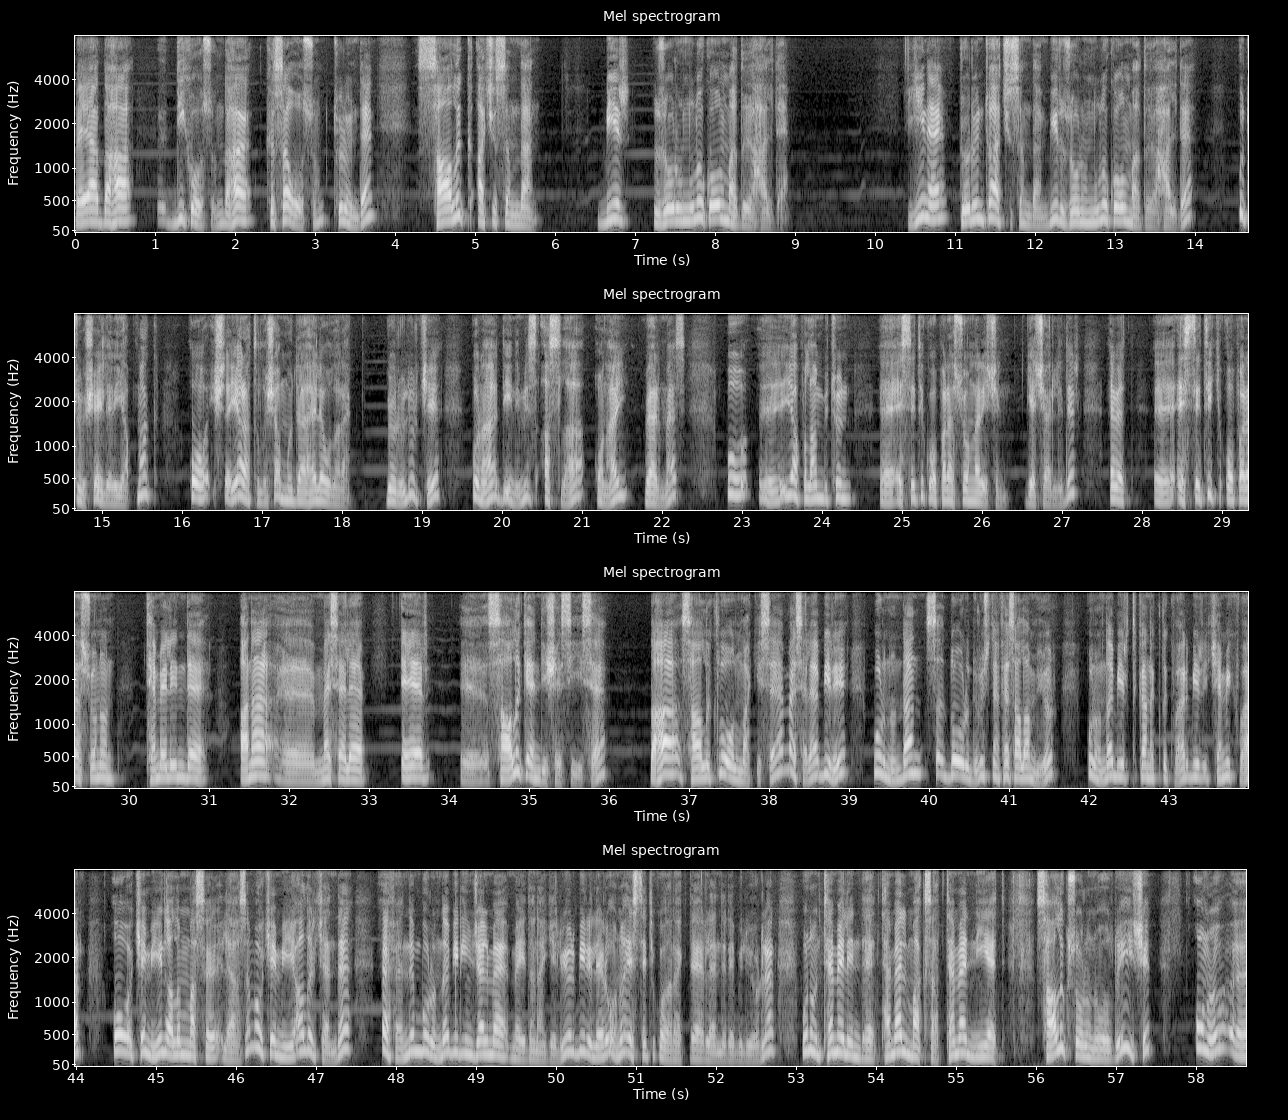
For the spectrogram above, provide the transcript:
veya daha dik olsun, daha kısa olsun türünden sağlık açısından bir zorunluluk olmadığı halde yine görüntü açısından bir zorunluluk olmadığı halde bu tür şeyleri yapmak o işte yaratılışa müdahale olarak görülür ki buna dinimiz asla onay vermez. Bu e, yapılan bütün e, estetik operasyonlar için geçerlidir. Evet e, estetik operasyonun temelinde ana e, mesele eğer e, sağlık endişesi ise daha sağlıklı olmak ise mesela biri burnundan doğru dürüst nefes alamıyor. Burunda bir tıkanıklık var, bir kemik var. O kemiğin alınması lazım. O kemiği alırken de efendim burunda bir incelme meydana geliyor. Birileri onu estetik olarak değerlendirebiliyorlar. Bunun temelinde temel maksat, temel niyet sağlık sorunu olduğu için onu e,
